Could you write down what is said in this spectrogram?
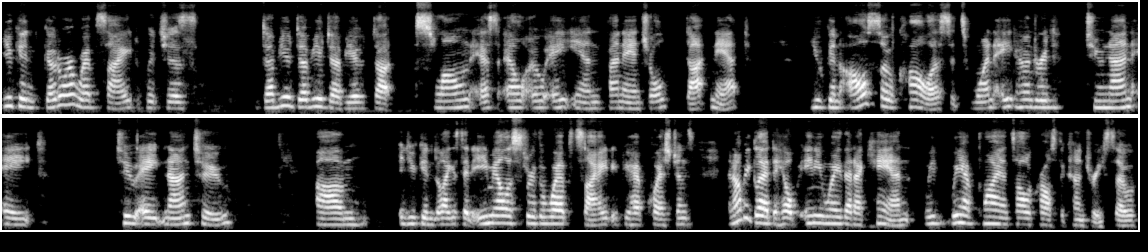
You can go to our website, which is www.sloan, You can also call us. It's 1 800 298 2892. Um, you can, like I said, email us through the website if you have questions and I'll be glad to help any way that I can. We, we have clients all across the country, so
